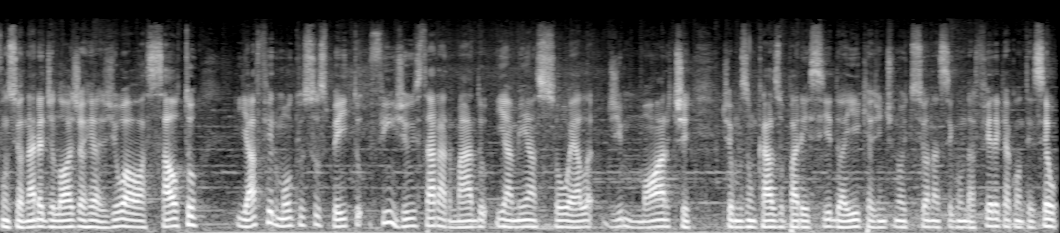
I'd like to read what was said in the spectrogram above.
Funcionária de loja reagiu ao assalto e afirmou que o suspeito fingiu estar armado e ameaçou ela de morte. Tivemos um caso parecido aí que a gente noticiou na segunda-feira que aconteceu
